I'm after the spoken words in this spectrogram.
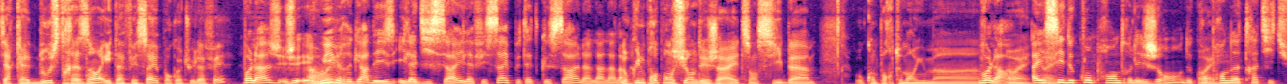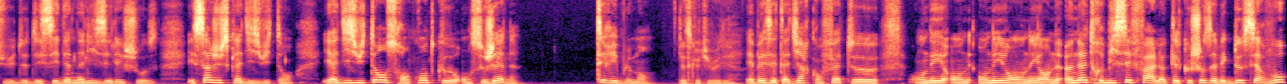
C'est-à-dire qu'à 12-13 ans, il t'a fait ça et pourquoi tu l'as fait? Voilà, je, je- Ah oui, ouais. mais regarde, il a dit ça, il a fait ça, et peut-être que ça, là, là, là, là. Donc une propension déjà à être sensible à- au comportement humain. Voilà, Ouais, à ouais. essayer de comprendre les gens, de comprendre notre attitude, d'essayer d'analyser les choses. Et ça jusqu'à 18 ans. Et à 18 ans, on se rend compte qu'on se gêne terriblement. Qu'est-ce que tu veux dire? Eh ben, c'est-à-dire qu'en fait, euh, on est, on, on est, on est un être bicéphale, quelque chose avec deux cerveaux,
